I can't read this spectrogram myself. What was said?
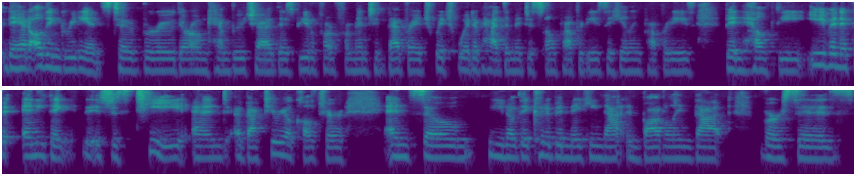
they had all the ingredients to brew their own kombucha, this beautiful fermented beverage, which would have had the medicinal properties, the healing properties, been healthy, even if anything, it's just tea and a bacterial culture. And so, you know, they could have been making that and bottling that versus,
